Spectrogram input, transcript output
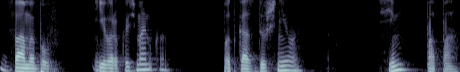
З вами був Ігор Кузьменко, подкаст Душніла. Всім па-па.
